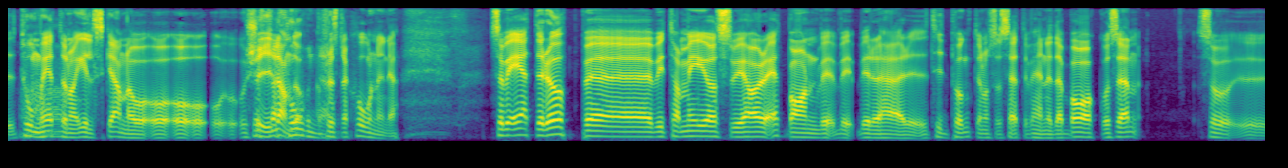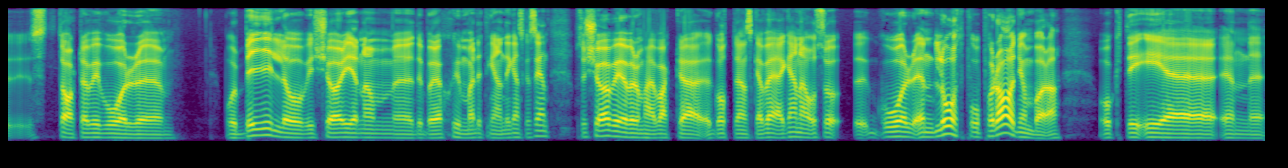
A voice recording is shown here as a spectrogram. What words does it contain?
eh, tomheten och ilskan och, och, och, och, och kylan. Då. Frustrationen. Frustrationen. Ja. Så vi äter upp, eh, vi tar med oss, vi har ett barn vid, vid, vid den här tidpunkten och så sätter vi henne där bak och sen så eh, startar vi vår, eh, vår bil och vi kör genom, eh, det börjar skymma lite grann, det är ganska sent, så kör vi över de här vackra eh, gotländska vägarna och så eh, går en låt på på radion bara. Och det är eh, en, eh,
